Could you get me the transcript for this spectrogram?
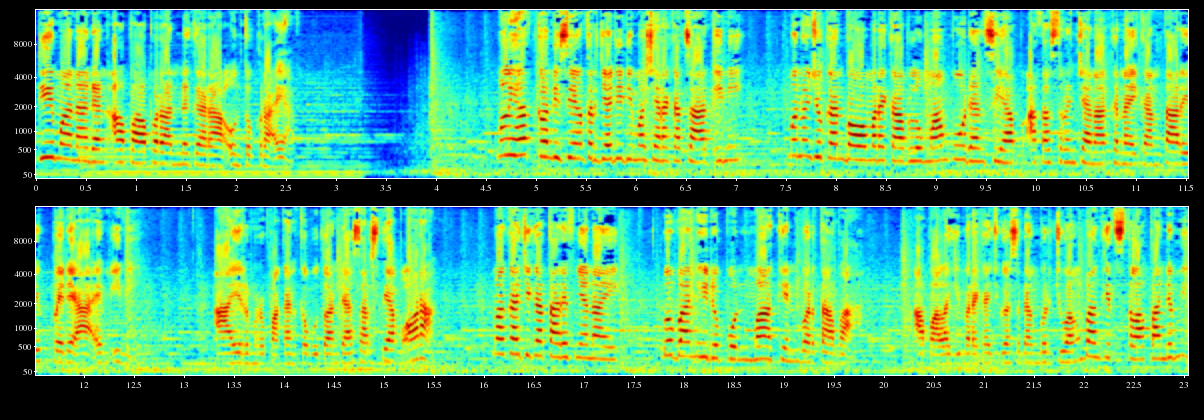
di mana dan apa peran negara untuk rakyat? Melihat kondisi yang terjadi di masyarakat saat ini, menunjukkan bahwa mereka belum mampu dan siap atas rencana kenaikan tarif PDAM ini. Air merupakan kebutuhan dasar setiap orang, maka jika tarifnya naik, beban hidup pun makin bertambah. Apalagi mereka juga sedang berjuang bangkit setelah pandemi.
